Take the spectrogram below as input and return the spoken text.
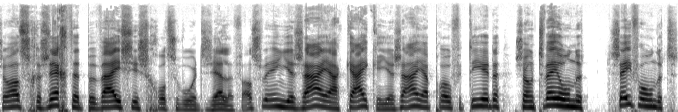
Zoals gezegd, het bewijs is Gods woord zelf. Als we in Jezaja kijken, Jezaja profeteerde zo'n 200, 700,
